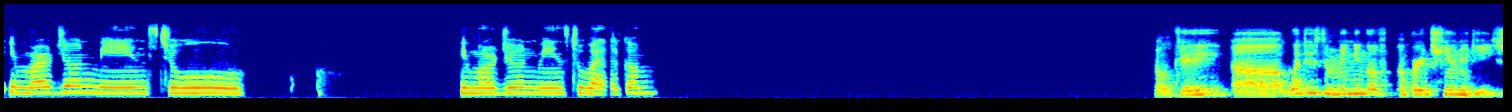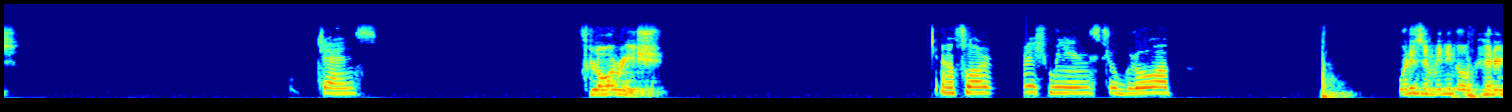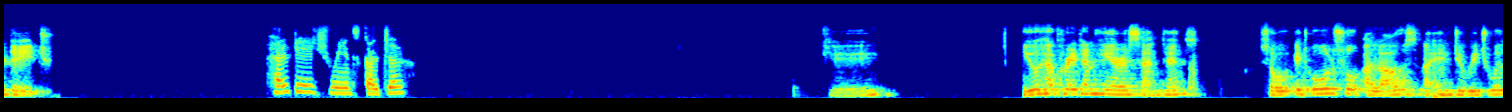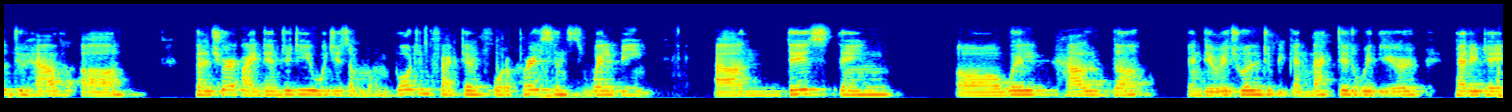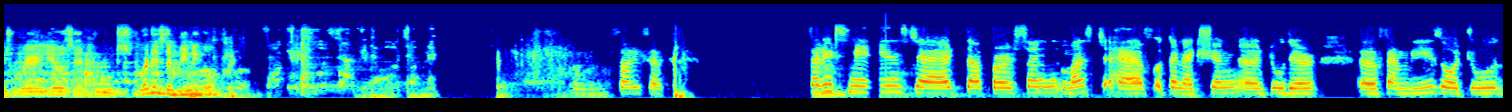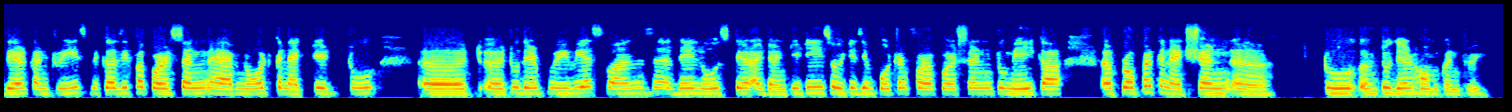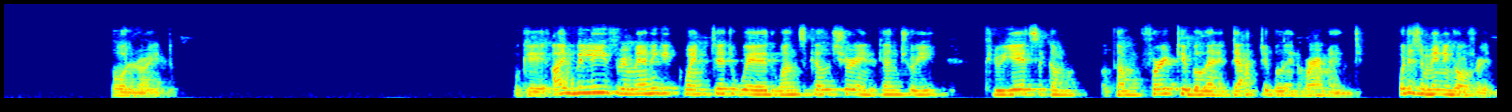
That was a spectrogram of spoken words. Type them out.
immersion means to Immersion means to welcome. Okay. Uh, what is the meaning of opportunities? Chance. Flourish. Uh, flourish means to grow up. What is the meaning of heritage? Heritage means culture. Okay. You have written here a sentence. So it also allows an individual to have a culture identity, which is an important factor for a person's well-being. And this thing uh, will help the individual to be connected with your heritage, values, and roots. What is the meaning of it? Um, sorry, sir. Sir, it mm-hmm. means that the person must have a connection uh, to their uh, families or to their countries because if a person have not connected to uh, uh to their previous ones, uh, they lose their identity. So it is important for a person to make a, a proper connection uh, to to their home country. All right. Okay, I believe remaining acquainted with one's culture and country creates a, com a comfortable and adaptable environment. What is the meaning of it?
